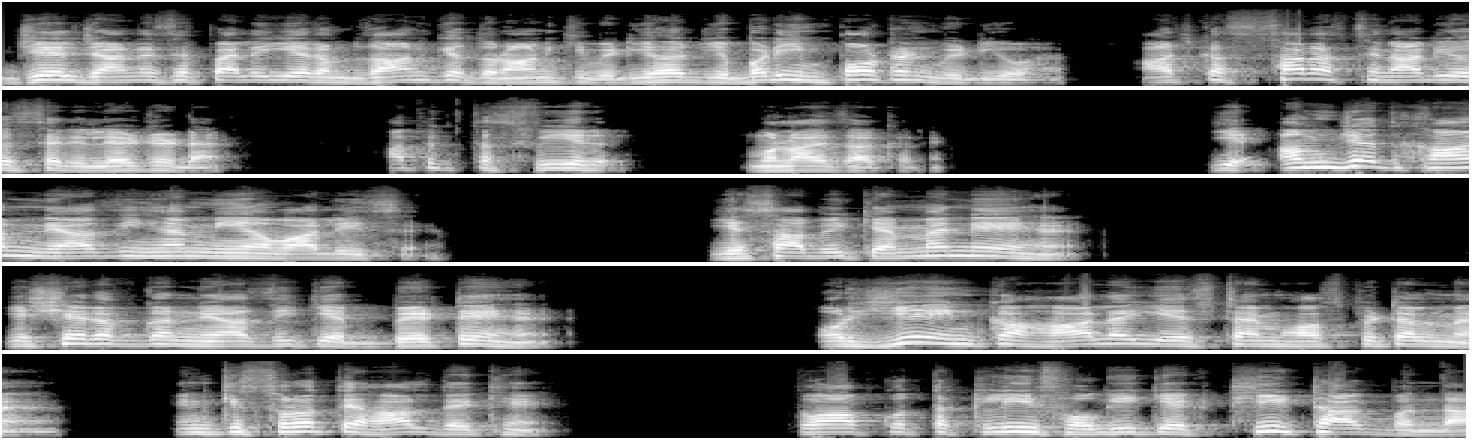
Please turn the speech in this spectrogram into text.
जेल जाने से पहले ये रमज़ान के दौरान की वीडियो है, ये बड़ी इंपॉर्टेंट वीडियो है। आज का सारा सिनारियो इससे रिलेटेड है। आप एक तस्वीर मुलायजा करें। ये अमजद खान न्याजी हैं मियाँ वाली से। ये सबक एम एन ए हैं। ये शेर अफगन न्याजी के बेटे हैं। और ये इनका हाल है, ये इस टाइम हॉस्पिटल में है। इनकी सूरत हाल देखें तो आपको तकलीफ़ होगी कि एक ठीक ठाक बंदा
